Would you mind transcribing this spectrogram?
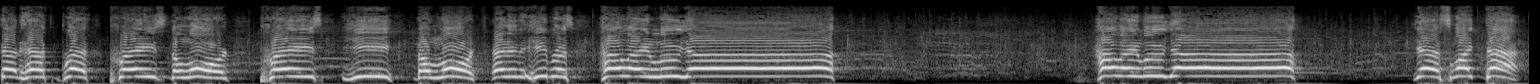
that hath breath praise the Lord. Praise ye the Lord. And in the Hebrews, hallelujah. Hallelujah. Yes, like that.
